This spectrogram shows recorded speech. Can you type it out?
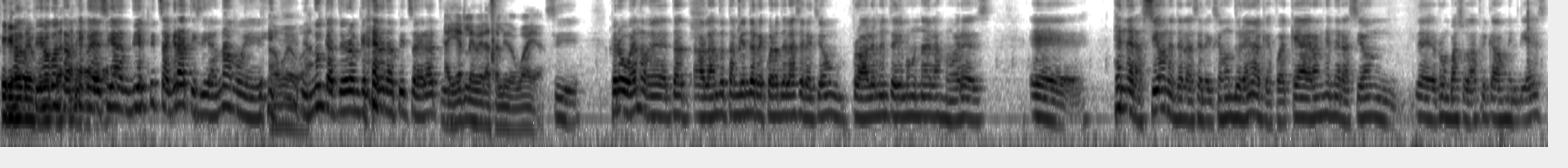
Fijo, de fijo contra México decían 10 pizzas gratis y ganamos y, Ah, huevo, y ah. nunca tuvieron que dar una pizza gratis. Ayer les hubiera salido guaya. Sí. Pero bueno, eh, hablando también de recuerdos de la selección, probablemente vimos una de las mejores eh, generaciones de la selección hondureña, que fue aquella gran generación de rumbo a Sudáfrica 2010,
